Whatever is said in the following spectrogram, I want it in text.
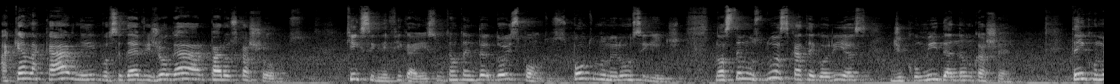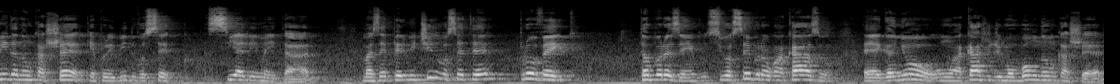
Aquela carne você deve jogar para os cachorros. O que, que significa isso? Então tem dois pontos. Ponto número um é o seguinte: nós temos duas categorias de comida não kasher. Tem comida não kasher que é proibido você se alimentar, mas é permitido você ter proveito. Então, por exemplo, se você por algum acaso é, ganhou uma caixa de bombom não kasher,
